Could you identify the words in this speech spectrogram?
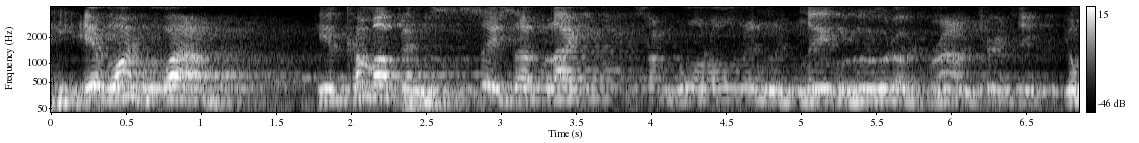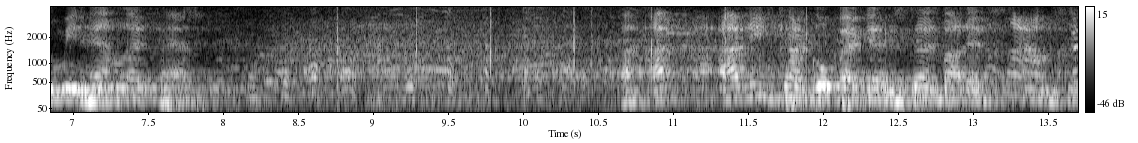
he, every once in a while he'll come up and say something like something going on in the neighborhood or around church. You want me to handle that, pastor? I, I, I- I need to kind of go back there and stand by that sound system.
